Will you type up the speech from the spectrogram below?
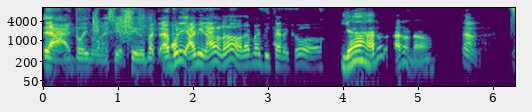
Yeah, I believe it when I see it too. But uh, what do you? I mean, I don't know. That might be kind of cool. Yeah, I don't. I don't know. I don't know.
